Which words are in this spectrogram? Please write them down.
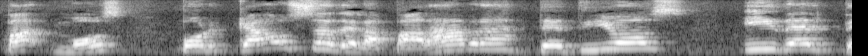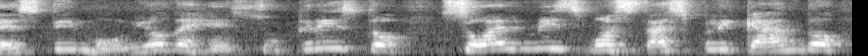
Patmos, por causa de la palabra de Dios y del testimonio de Jesucristo. So él mismo está explicando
